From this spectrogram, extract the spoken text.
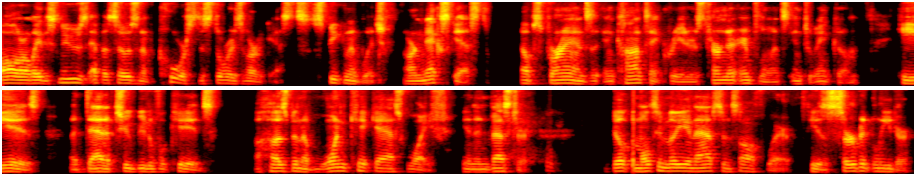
all our latest news episodes and, of course, the stories of our guests. Speaking of which, our next guest helps brands and content creators turn their influence into income. He is a dad of two beautiful kids, a husband of one kick ass wife, an investor, built multi-million apps and software. He is a servant leader,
